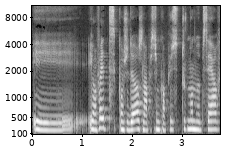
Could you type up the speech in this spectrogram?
Et, et en fait, quand je suis dehors, j'ai l'impression qu'en plus tout le monde m'observe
